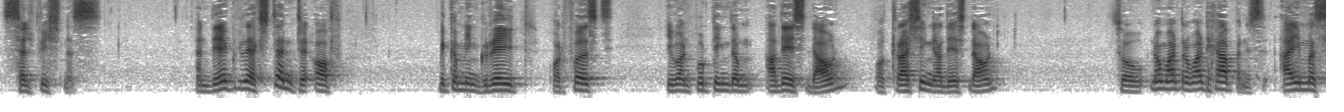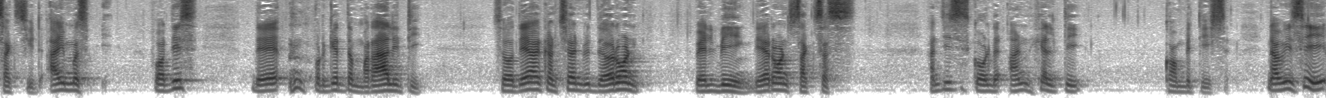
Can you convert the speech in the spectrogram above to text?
selfishness. And the extent of becoming great or first even putting them others down or crushing others down. So no matter what happens, I must succeed. I must. For this, they forget the morality. So they are concerned with their own well-being, their own success, and this is called unhealthy competition. Now we see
